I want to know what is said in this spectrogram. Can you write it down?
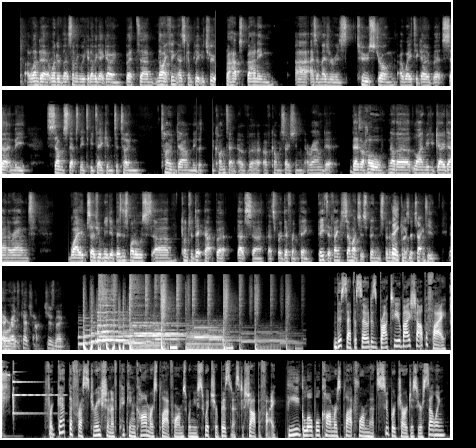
I wonder, I wonder if that's something we could ever get going. But um, no, I think that's completely true. Perhaps banning uh, as a measure is too strong a way to go, but certainly some steps need to be taken to tone tone down the, the content of uh, of conversation around it. There's a whole another line we could go down around why social media business models uh, contradict that, but that's uh, that's for a different thing. Peter, thank you so much. It's been it's been a real pleasure chatting to you. Yeah, All great right. to catch up. Cheers, mate. This episode is brought to you by Shopify. Forget the frustration of picking commerce platforms when you switch your business to Shopify, the global commerce platform that supercharges your selling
